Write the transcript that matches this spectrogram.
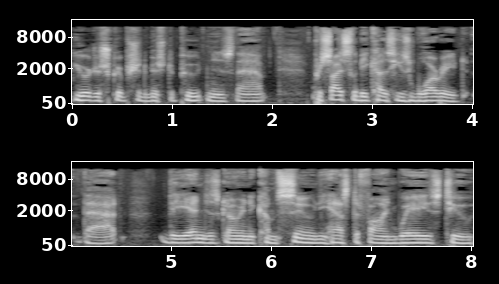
your description of Mr. Putin is that precisely because he's worried that the end is going to come soon, he has to find ways to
